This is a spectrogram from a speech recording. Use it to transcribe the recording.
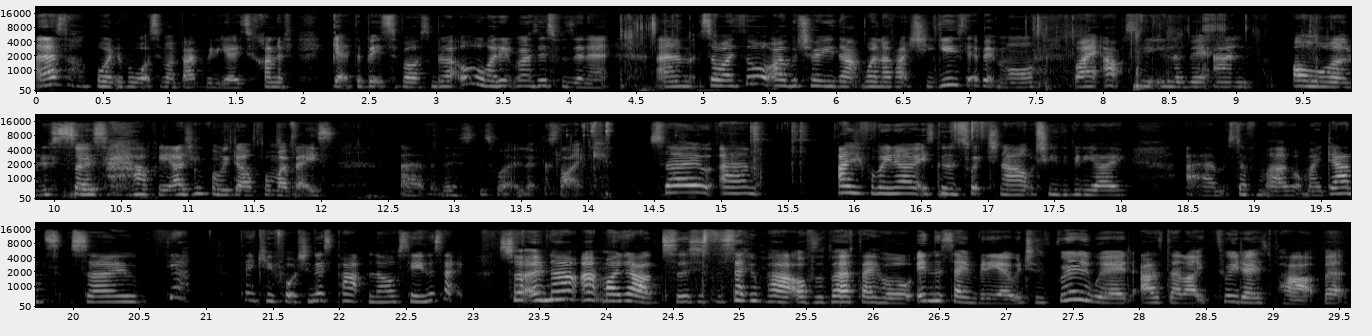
And that's the whole point of a what's in my bag video, to kind of get the bits of us and be like, oh, I didn't realise this was in it. Um, so I thought I would show you that when I've actually used it a bit more, but I absolutely love it and oh, I'm just so, so happy. As you can probably tell from my face, uh, but this is what it looks like. So, um, as you probably know, it's going to switch now to the video um, stuff I got my dad's. So, yeah, thank you for watching this part and I'll see you in a sec. So I'm now at my dad's, so this is the second part of the birthday haul in the same video, which is really weird as they're like three days apart, but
